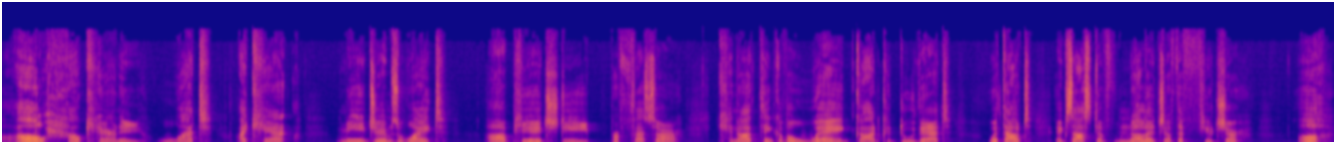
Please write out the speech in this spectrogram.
Oh, how can he? What? I can't. Me, James White, a PhD professor, cannot think of a way God could do that without exhaustive knowledge of the future. Oh.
